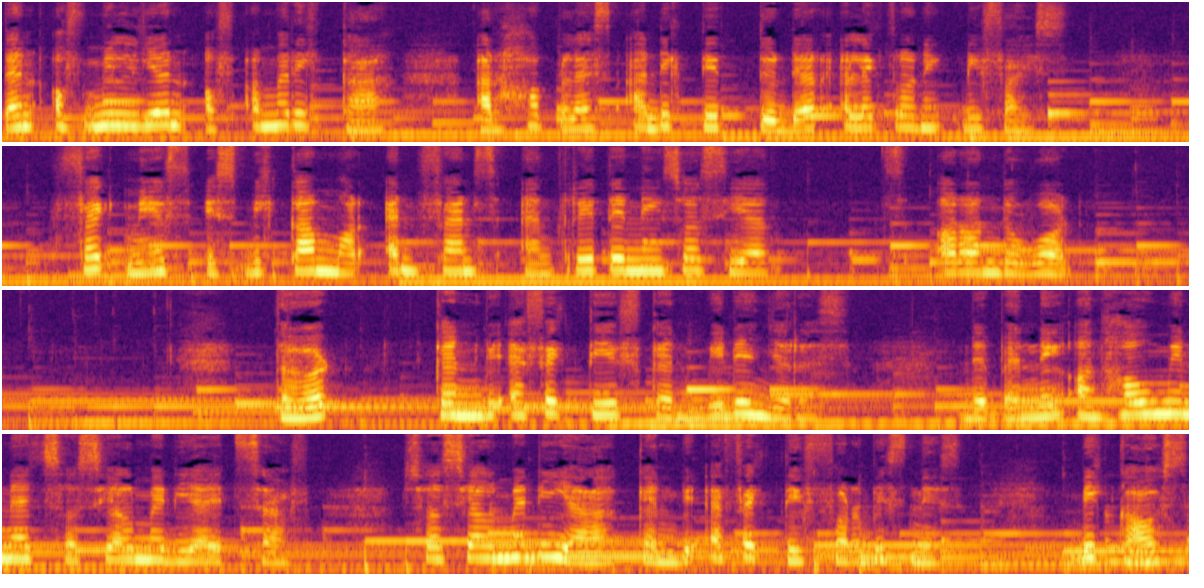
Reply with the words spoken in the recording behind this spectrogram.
Ten of millions of America are hopeless addicted to their electronic device. Fake news is become more advanced and threatening societies around the world. Third, can be effective, can be dangerous, depending on how manage social media itself. Social media can be effective for business because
